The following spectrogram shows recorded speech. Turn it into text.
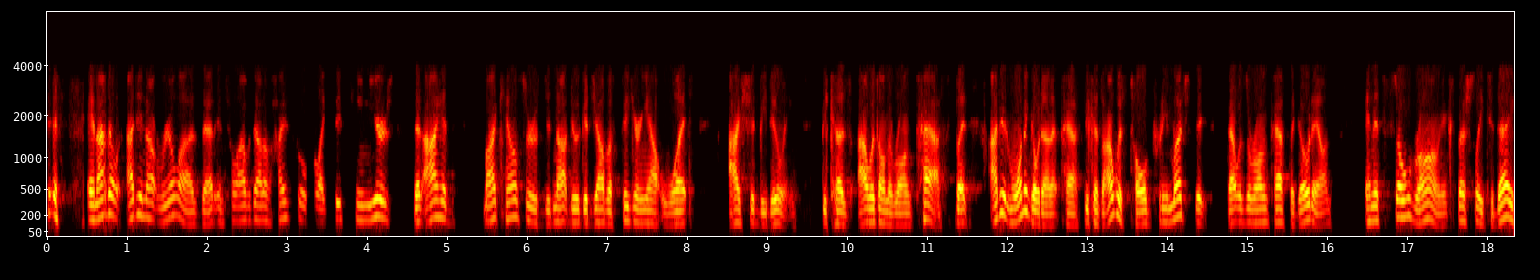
and I don't, I did not realize that until I was out of high school for like 15 years that I had, my counselors did not do a good job of figuring out what I should be doing because I was on the wrong path. But I didn't want to go down that path because I was told pretty much that that was the wrong path to go down. And it's so wrong, especially today.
